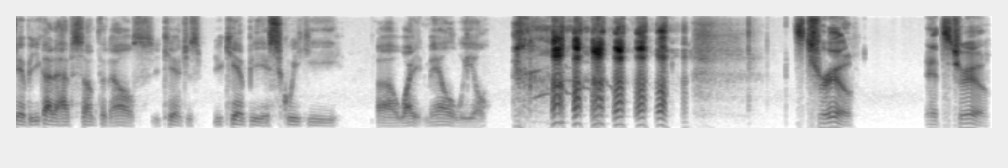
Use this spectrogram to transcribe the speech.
Yeah, but you got to have something else. You can't just you can't be a squeaky uh, white male wheel. it's true. It's true.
